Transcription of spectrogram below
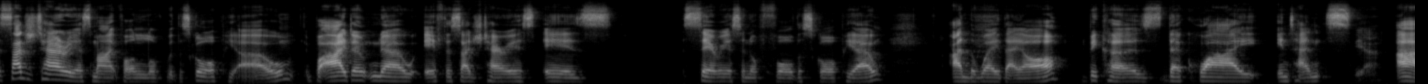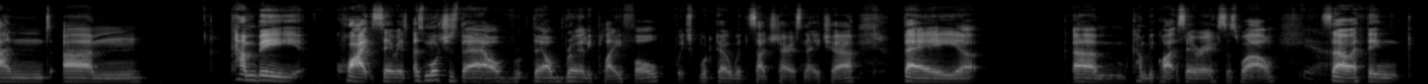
Sagittarius might fall in love with the Scorpio, but I don't know if the Sagittarius is serious enough for the Scorpio and the way they are because they're quite intense Yeah. and um, can be quite serious as much as they are they are really playful which would go with the Sagittarius nature they um, can be quite serious as well Yeah. so I think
